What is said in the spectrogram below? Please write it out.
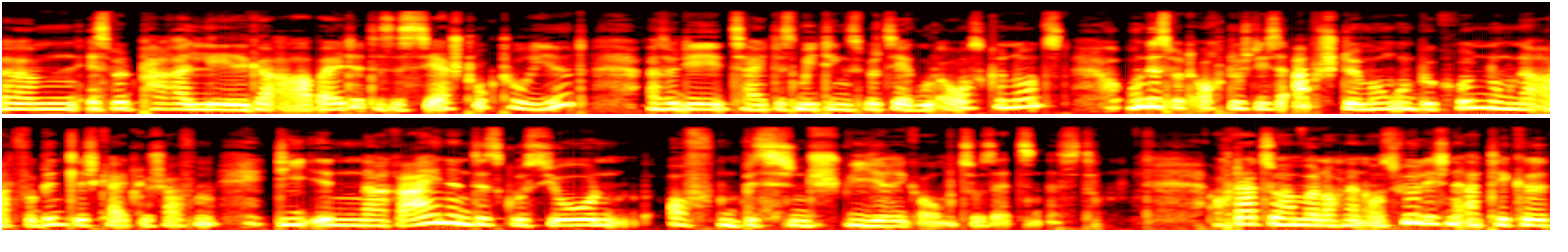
Ähm, es wird parallel gearbeitet, es ist sehr strukturiert, also die Zeit des Meetings wird sehr gut ausgenutzt und es wird auch durch diese Abstimmung und Begründung eine Art Verbindlichkeit geschaffen, die in einer reinen Diskussion oft ein bisschen schwieriger umzusetzen ist. Auch dazu haben wir noch einen ausführlichen Artikel,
